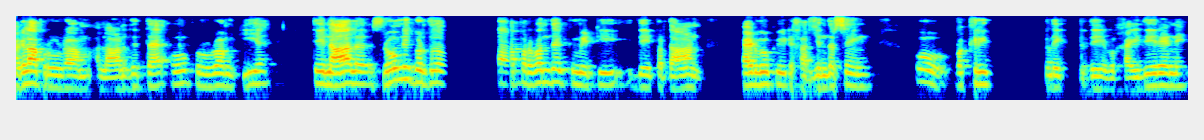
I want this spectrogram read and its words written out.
ਅਗਲਾ ਪ੍ਰੋਗਰਾਮ ਐਲਾਨ ਦਿੱਤਾ ਉਹ ਪ੍ਰੋਗਰਾਮ ਕੀ ਹੈ? ਤੇ ਨਾਲ ਸ਼੍ਰੋਮਣੀ ਗੁਰਦੁਆਰਾ ਪ੍ਰਬੰਧਕ ਕਮੇਟੀ ਦੇ ਪ੍ਰਧਾਨ ਐਡਵੋਕੇਟ ਹਰਜਿੰਦਰ ਸਿੰਘ, ਉਹ ਵੱਖਰੀ ਦੇ ਵਿਖਾਈ ਦੇ ਰਹੇ ਨੇ।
